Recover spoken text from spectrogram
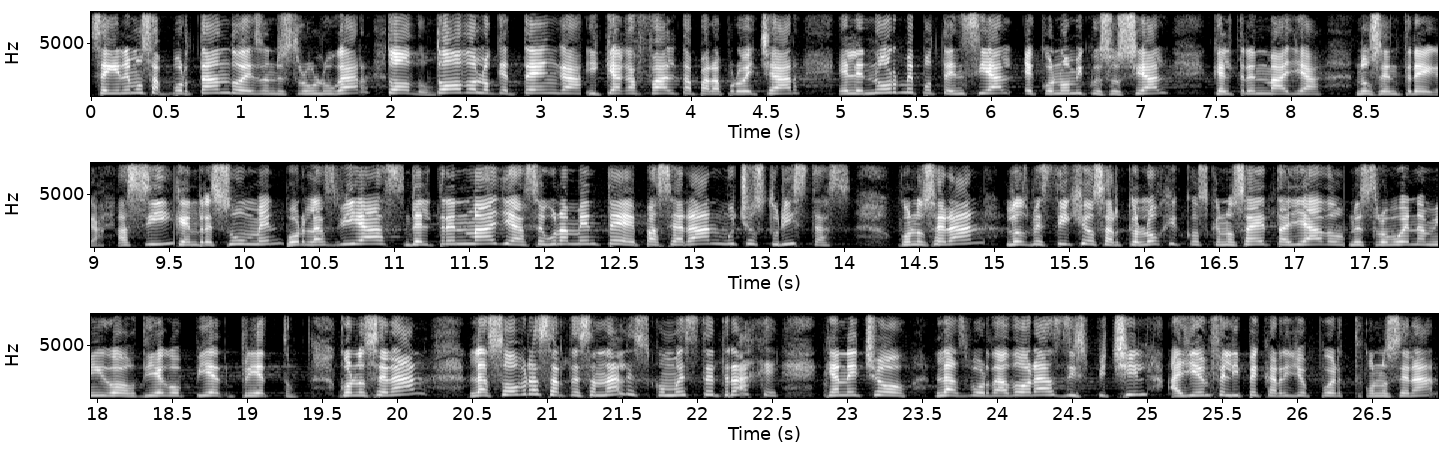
seguiremos aportando desde nuestro lugar todo, todo lo que tenga y que haga falta para aprovechar el enorme potencial económico y social que el tren Maya nos entrega. Así que en resumen, por las vías del tren Maya seguramente pasearán muchos turistas, conocerán los vestigios arqueológicos que nos ha detallado nuestro buen amigo Diego Prieto, conocerán las obras artesanales, como este traje que han hecho las bordadoras de Ispichil, allí en Felipe Carrillo Puerto. Conocerán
